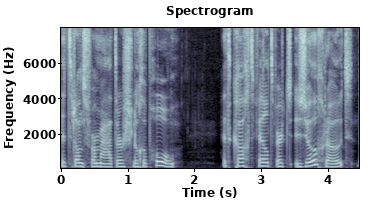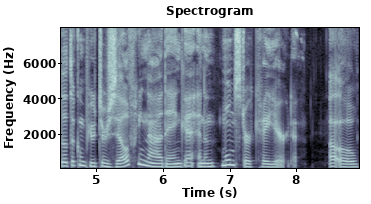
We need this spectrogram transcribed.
De transformator sloeg op hol. Het krachtveld werd zo groot dat de computer zelf ging nadenken en een monster creëerde. Uh-oh.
